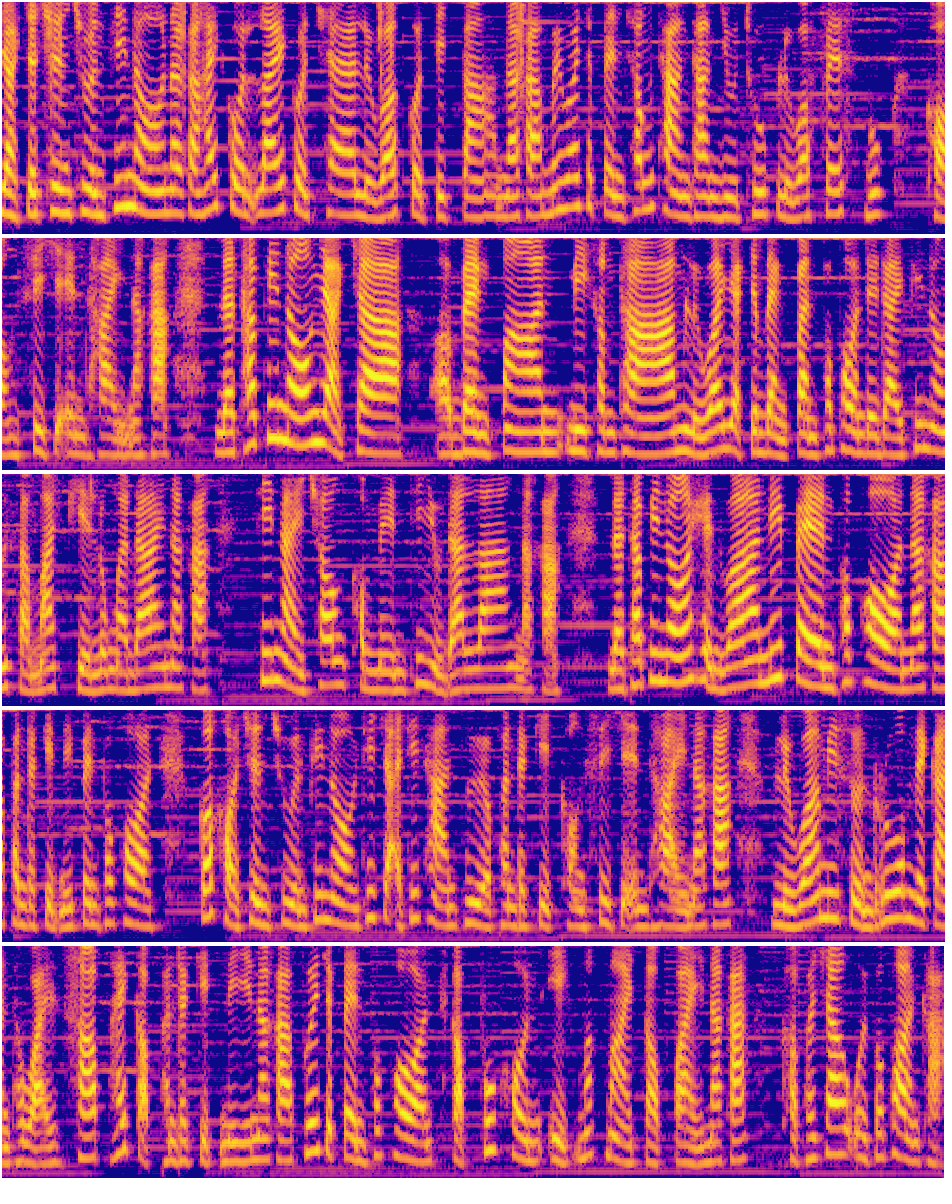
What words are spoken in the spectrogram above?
อยากจะเชิญชวนพี่น้องนะคะ ให้กดไลค์กดแชร์ หรือว่ากดติดตามนะคะ ไม่ว่าจะเป็นช่องทางทาง YouTube หรือว่า Facebook ของ CGN ไทยนะคะ และถ้าพี่น้องอยากจะแบ่งปันมีคำถาม หรือว่าอยากจะแบ่งปันพระพรใด ๆ พี่น้องสามารถเขียนลงมาได้นะคะ ที่ในช่องคอมเมนต์ที่อยู่ด้านล่างนะคะ และถ้าพี่น้องเห็นว่านี่เป็นพระพรนะคะ พันธกิจนี้เป็นพระพรก็ขอเชิญชวนพี่น้องที่จะอธิษฐานเผื่อพันธกิจของ CGN ไทยนะคะ หรือว่ามีส่วนร่วมในการถวายทรัพย์ให้กับพันธกิจนี้นะคะ เพื่อจะเป็นพระพรกับผู้คนอีกมากมายต่อไปนะคะขอพระเจ้าอวยพระพรค่ะ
